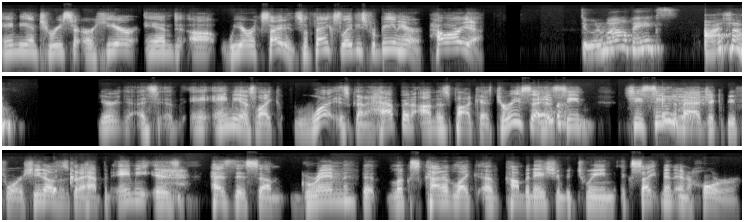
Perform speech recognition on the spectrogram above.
Amy and Teresa are here and uh, we are excited. So thanks, ladies, for being here. How are you? Doing well, thanks. Awesome. You're Amy is like, what is going to happen on this podcast? Teresa has seen, she's seen the magic before. She knows what's going to happen. Amy is has this um, grin that looks kind of like a combination between excitement and horror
